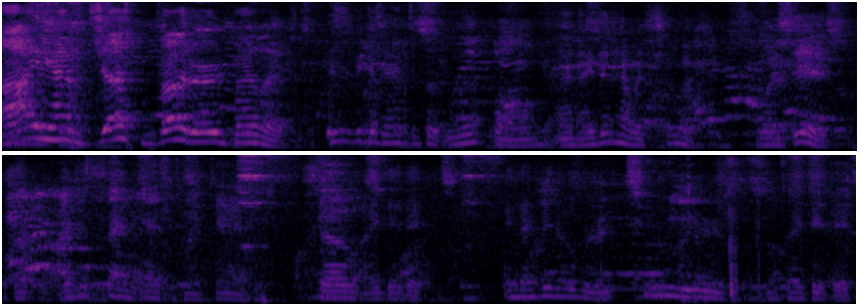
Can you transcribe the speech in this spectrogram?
I have just buttered my lips. This is because I have to put lip balm, and I didn't have a choice. Well, I did, but I just said yes to my dad. So I did it. It has been over two years since I did it.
